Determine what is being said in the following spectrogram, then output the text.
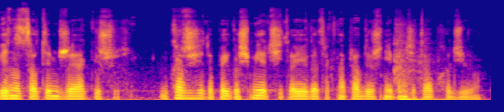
wiedząc o tym, że jak już ukaże się to po jego śmierci, to jego tak naprawdę już nie będzie to obchodziło.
